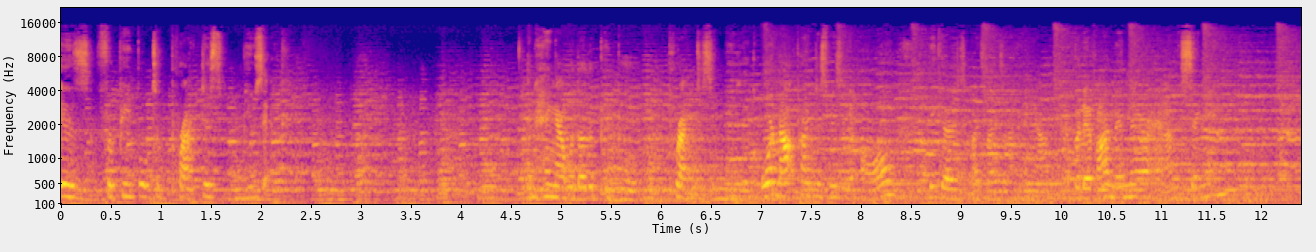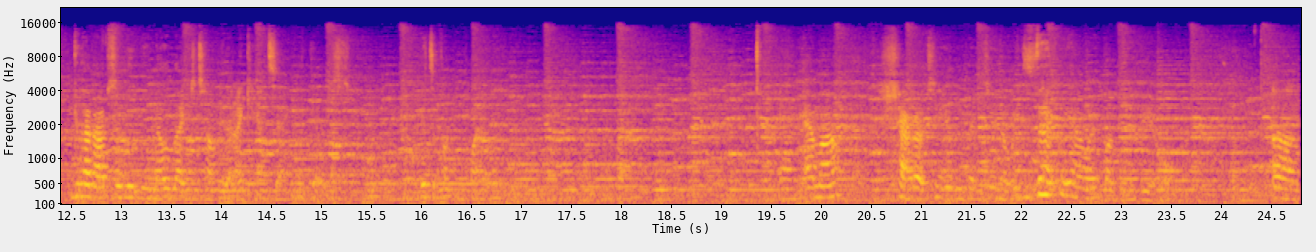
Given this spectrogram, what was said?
is for people to practice music hang out with other people practicing music or not practice music at all because my friends I hang out there. But if I'm in there and I'm singing, you have absolutely no right to tell me that I can't sing because it's a fucking choir. And Emma, shout out to you because you know exactly how I fucking feel. Um,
